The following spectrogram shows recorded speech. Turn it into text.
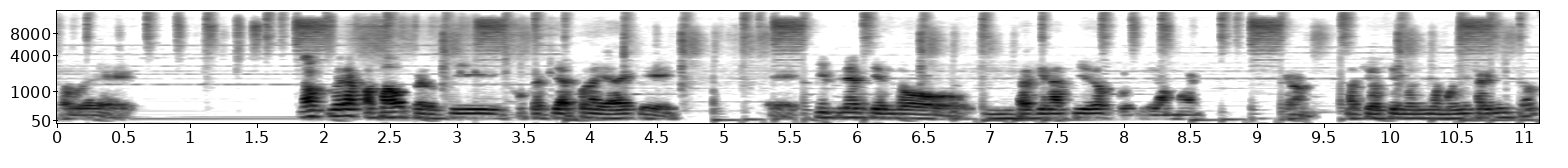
Sobre, no hubiera pasado, pero sí coquetear con la idea de que eh, Hitler siendo un recién nacido, pues hubiera muerto. Nació siendo un niño muy enfermito.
